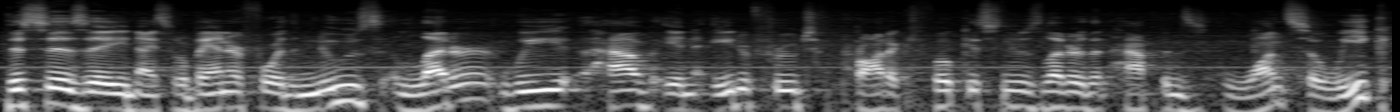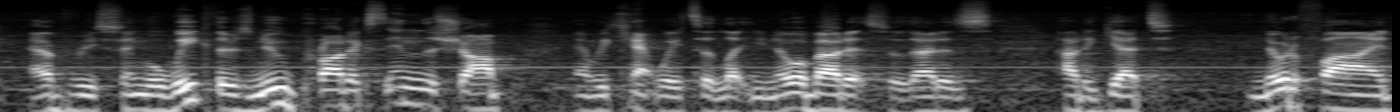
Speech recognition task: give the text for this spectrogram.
This is a nice little banner for the newsletter. We have an Adafruit product focused newsletter that happens once a week, every single week. There's new products in the shop, and we can't wait to let you know about it. So that is how to get notified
